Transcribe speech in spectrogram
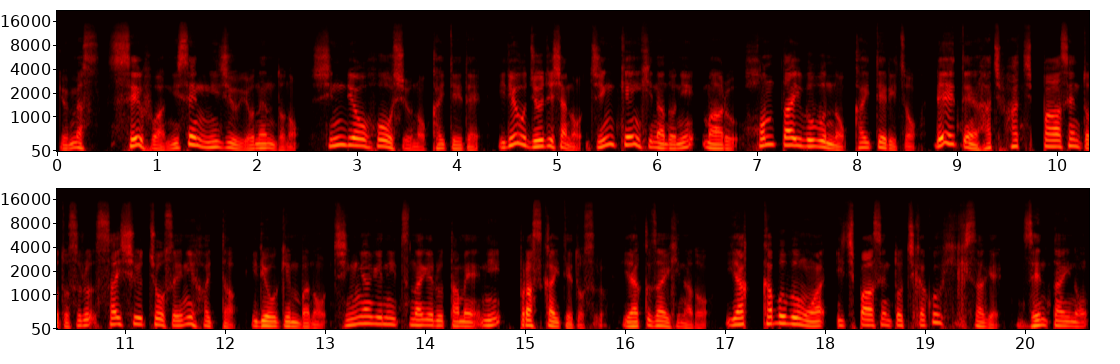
読みます。政府は2024年度の診療報酬の改定で、医療従事者の人件費などに回る本体部分の改定率を0.88%とする最終調整に入った医療現場の賃上げにつなげるためにプラス改定とする薬剤費など薬価部分は1%近く引き下げ全体の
